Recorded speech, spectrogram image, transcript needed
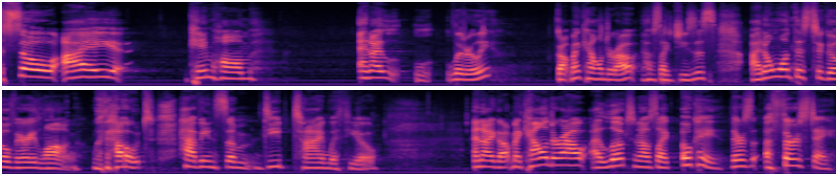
so I came home and I literally got my calendar out and I was like, Jesus, I don't want this to go very long without having some deep time with you. And I got my calendar out, I looked and I was like, okay, there's a Thursday.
